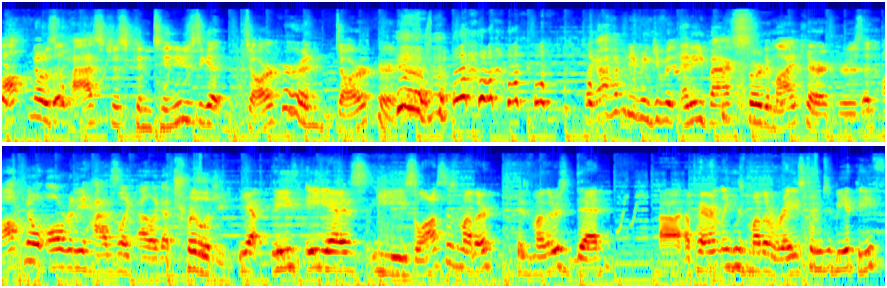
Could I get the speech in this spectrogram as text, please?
Opno's past just continues to get darker and darker. I haven't even given any backstory to my characters, and Opno already has like a, like a trilogy. Yep, he's, he has he's lost his mother. His mother is dead. Uh, apparently, his mother raised him to be a thief.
